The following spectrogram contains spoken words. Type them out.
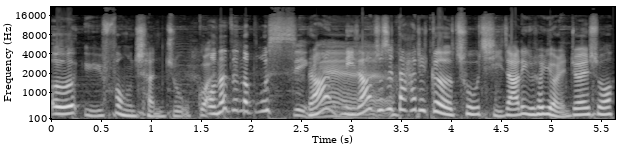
阿谀奉承主管。哦，那真的不行。然后你知道，就是大家就各出奇招，例如说有人就会说，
